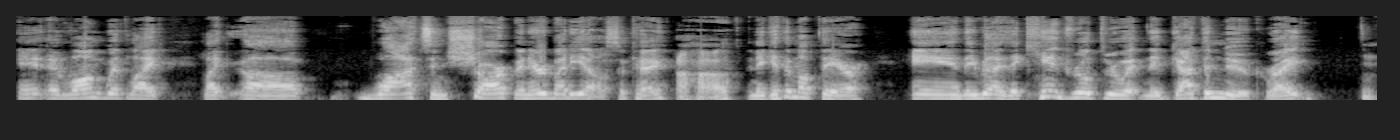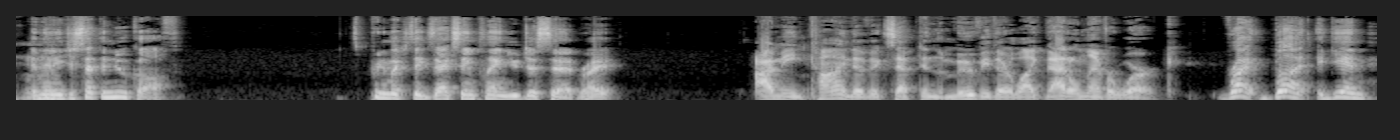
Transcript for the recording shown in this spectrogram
and, along with like, like, uh, Watts and Sharp and everybody else. Okay. Uh-huh. And they get them up there and they realize they can't drill through it and they've got the nuke, right? Mm-hmm. And then they just set the nuke off. It's pretty much the exact same plan you just said, right? I mean, kind of, except in the movie, they're like, that'll never work. Right. But again,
